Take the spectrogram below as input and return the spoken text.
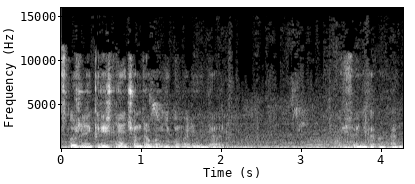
служили Кришне, о чем другом не думали, не делали. И все, никакой кармы.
